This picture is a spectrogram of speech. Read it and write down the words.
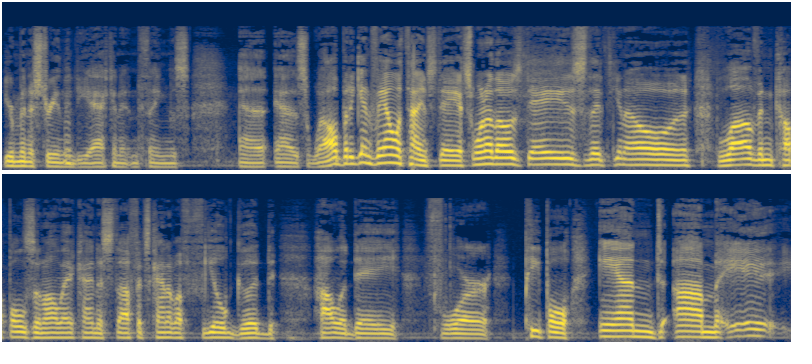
your ministry and the diaconate and things uh, as well. But again, Valentine's Day, it's one of those days that you know, love and couples and all that kind of stuff. It's kind of a feel good holiday for people, and um, eh,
